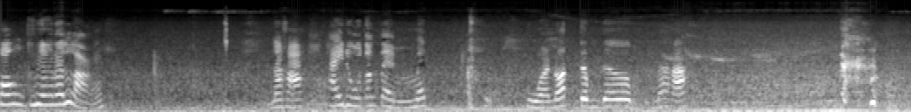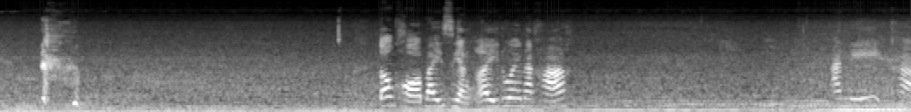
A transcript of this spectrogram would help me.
ห้องเครื่องด้านหลังนะคะ ให้ดูตั้งแต่เม็ดหัวน็อตเดิมๆนะคะ ต้องขอใบเสียงเอด้วยนะคะ อันนี้ค่ะ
